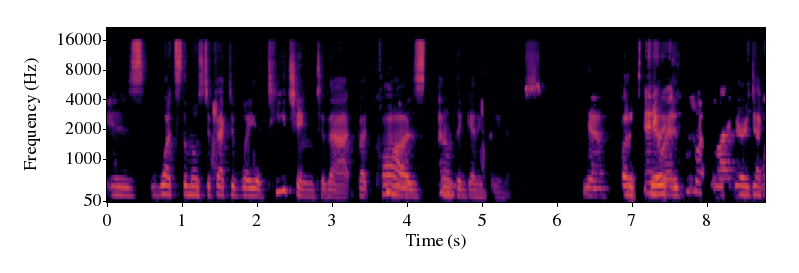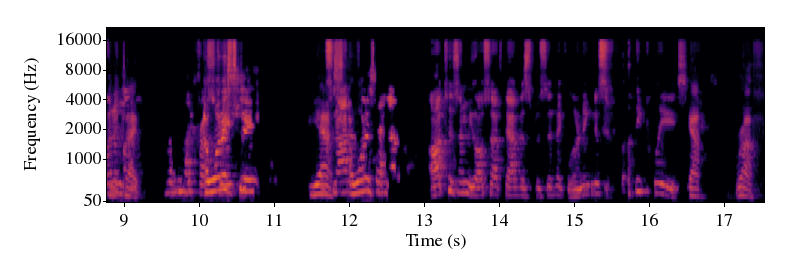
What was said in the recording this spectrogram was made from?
is what's the most effective way of teaching to that. But Mhm. cause, I don't Mhm. think anybody knows. Yeah. But it's very, Anyway, it's of my very definite type. one of my I want to say, It's yes, not I want to have autism. You also have to have a specific learning disability, please. Yeah, rough.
